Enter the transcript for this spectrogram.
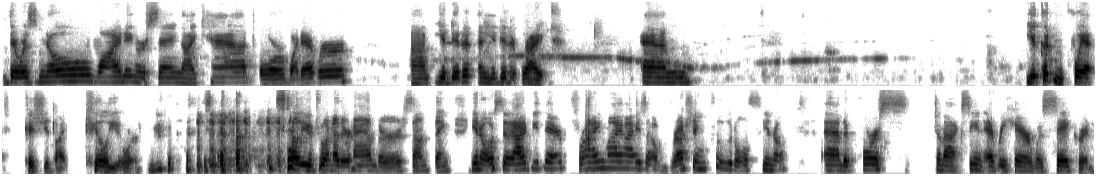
there was no whining or saying I can't or whatever. Um, you did it and you did it right. And you couldn't quit because you'd like kill you or sell you to another handler or something, you know. So I'd be there crying my eyes out, brushing poodles, you know. And of course, to Maxine, every hair was sacred.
